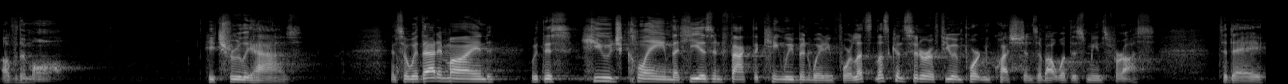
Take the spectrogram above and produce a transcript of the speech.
of them all. He truly has. And so, with that in mind, with this huge claim that he is, in fact, the king we've been waiting for, let's, let's consider a few important questions about what this means for us today.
